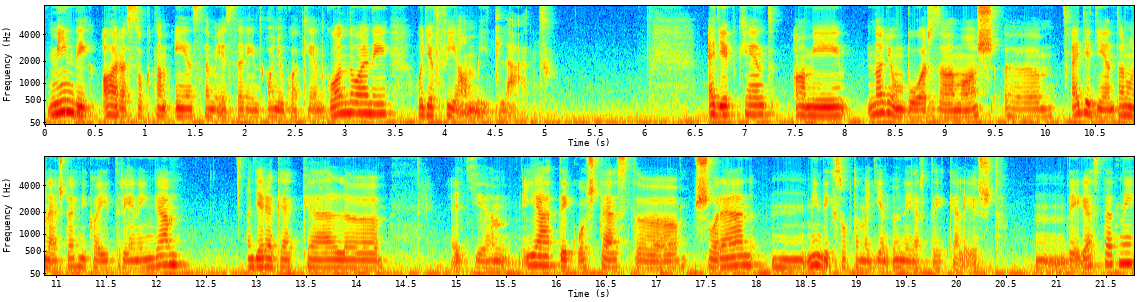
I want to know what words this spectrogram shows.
mindig arra szoktam én személy szerint anyukaként gondolni, hogy a fiam mit lát Egyébként, ami nagyon borzalmas, egy-egy ilyen tanulástechnikai tréningen a gyerekekkel egy ilyen játékos teszt során mm, mindig szoktam egy ilyen önértékelést mm, végeztetni.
